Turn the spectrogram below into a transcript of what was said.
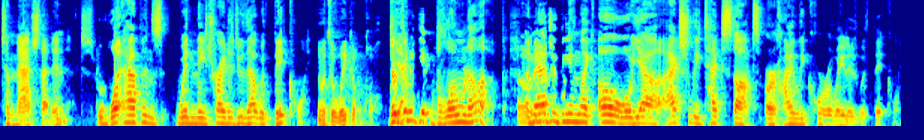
to match that index. What happens when they try to do that with Bitcoin? No, it's a wake up call. They're Yeah. going to get blown up. Oh, Imagine being like, oh, well, yeah, actually, tech stocks are highly correlated with Bitcoin.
